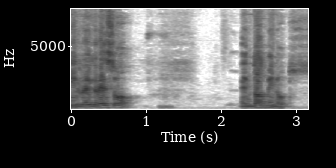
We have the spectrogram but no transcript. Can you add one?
y regreso en dos minutos.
